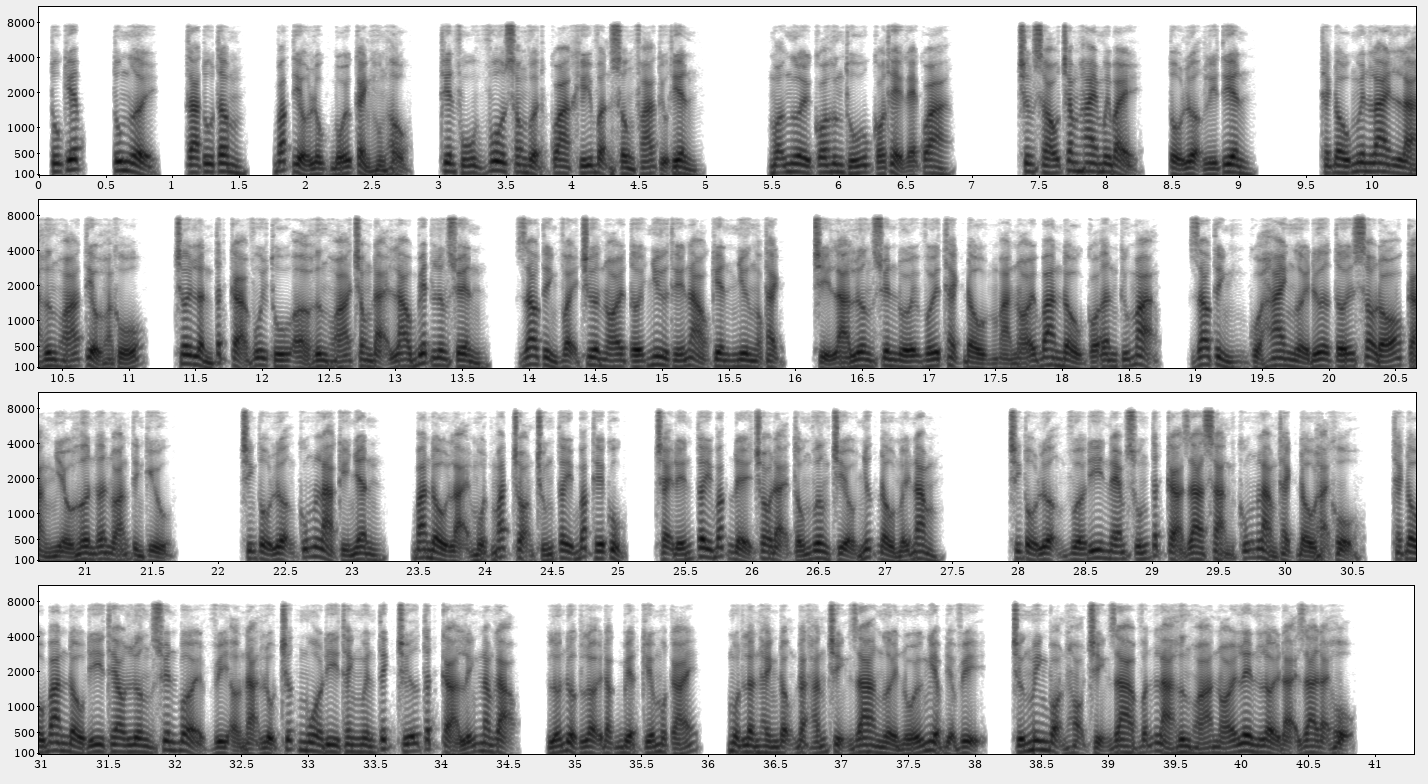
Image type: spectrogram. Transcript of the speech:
Tu kiếp, tu người ta tu tâm bắc tiểu lục bối cảnh hùng hậu thiên phú vô song vượt qua khí vận sông phá cửu thiên. Mọi người có hứng thú có thể ghé qua. Chương sáu trăm hai mươi bảy tổ lượng lý tiên. Thạch đầu nguyên lai là hưng hóa tiểu hoàng cố chơi lần tất cả vui thú ở hưng hóa trong đại lao biết lương xuyên. Giao tình vậy chưa nói tới như thế nào kiên như ngọc thạch chỉ là lương xuyên đối với thạch đầu mà nói ban đầu có ân cứu mạng giao tình của hai người đưa tới sau đó càng nhiều hơn ân đoán tình cứu chính Tổ Lượng cũng là kỳ nhân, ban đầu lại một mắt chọn chúng Tây Bắc thế cục, chạy đến Tây Bắc để cho Đại Tống Vương triều nhức đầu mấy năm. Trịnh Tổ Lượng vừa đi ném xuống tất cả gia sản cũng làm thạch đầu hại khổ, thạch đầu ban đầu đi theo Lương Xuyên bởi vì ở nạn lụt trước mua đi thanh nguyên tích chứa tất cả lĩnh nam gạo, lớn được lợi đặc biệt kiếm một cái, một lần hành động đặt hắn Trịnh gia người nối nghiệp địa vị, chứng minh bọn họ Trịnh gia vẫn là hưng hóa nói lên lời đại gia đại hộ.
